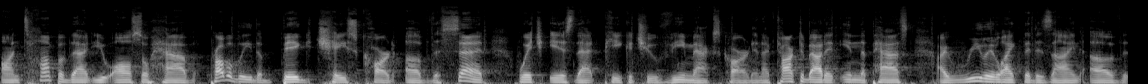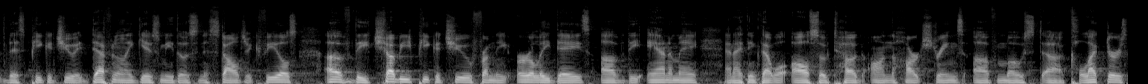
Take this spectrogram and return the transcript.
on top of that, you also have probably the big chase card of the set, which is that Pikachu VMAX card. And I've talked about it in the past. I really like the design of this Pikachu. It definitely gives me those nostalgic feels of the chubby Pikachu from the early days of the anime. And I think that will also tug on the heartstrings of most uh, collectors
